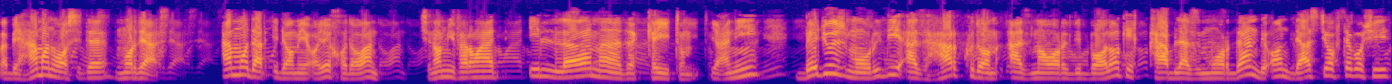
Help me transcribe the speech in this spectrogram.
و به همان واسطه مرده است. اما در ادامه آیه خداوند چنان میفرماید الا ما ذکیتم یعنی بجز موردی از هر کدام از موارد بالا که قبل از مردن به آن دست یافته باشید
